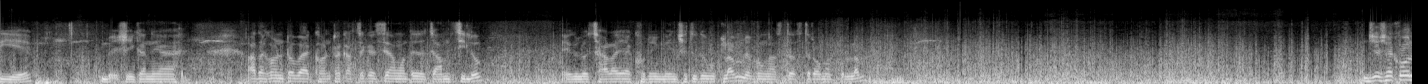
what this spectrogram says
দিয়ে বেশ এখানে আধা ঘণ্টা বা এক ঘণ্টার কাছাকাছি আমাদের জাম ছিল। এগুলো ছাড়াই এখন এই মেন সেতুতে উঠলাম এবং আস্তে আস্তে রওনা করলাম। যে সকল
